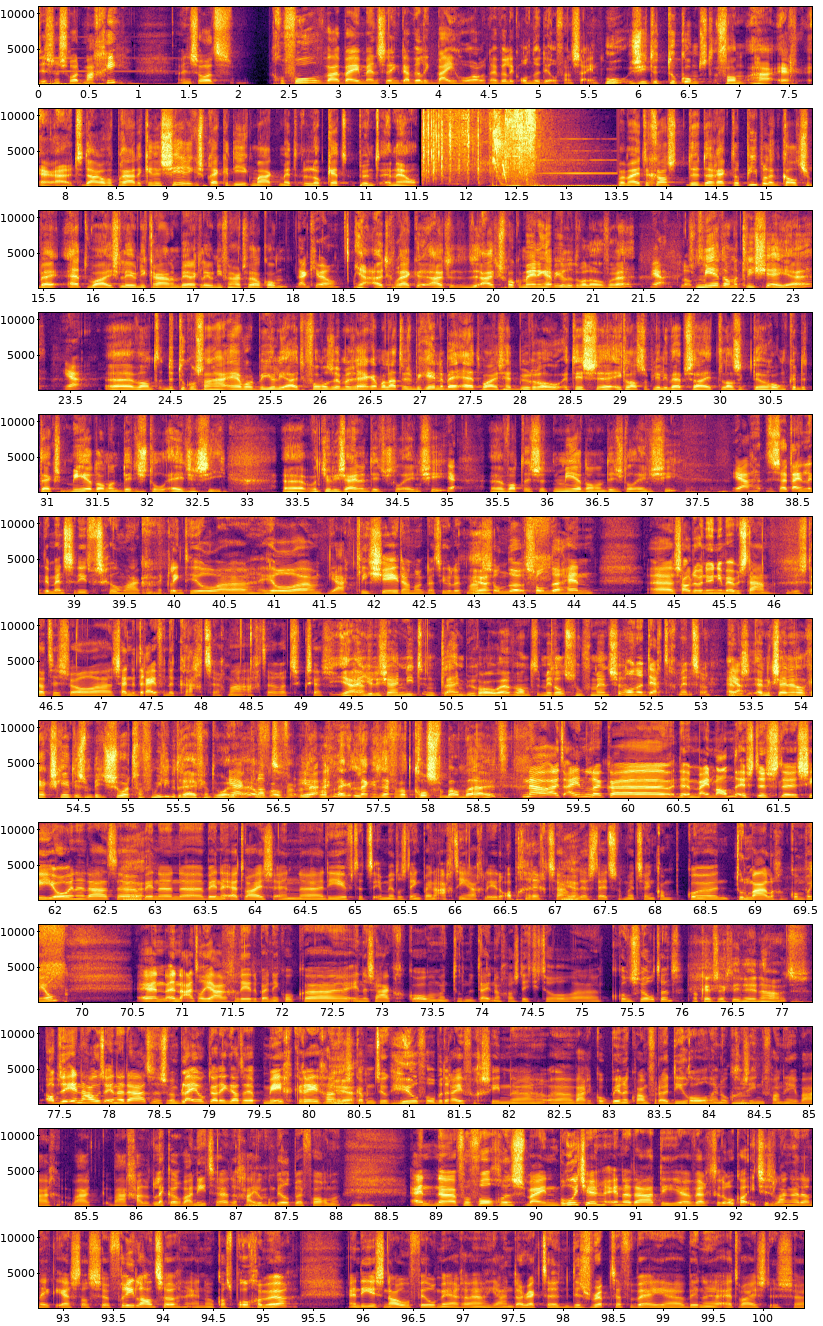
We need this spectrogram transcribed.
het is een soort magie, een soort gevoel waarbij mensen denken, daar wil ik bij horen, daar wil ik onderdeel van zijn. Hoe ziet de toekomst van HR eruit? Daarover praat ik in een serie gesprekken die ik maak met loket.nl. Bij mij te gast de director People and Culture bij AdWise, Leonie Kranenberg. Leonie, van harte welkom. Dankjewel. Ja, uitgebreid, uit, de uitgesproken mening hebben jullie het er wel over, hè? Ja, klopt. meer dan een cliché, hè? Ja. Uh, want de toekomst van HR wordt bij jullie uitgevonden, zullen we maar zeggen. Maar laten we eens beginnen bij AdWise, het bureau. Het is, uh, ik las op jullie website, las ik de ronkende tekst, meer dan een digital agency. Uh, want jullie zijn een digital agency. Ja. wat is het meer dan een digital agency? Ja, het is uiteindelijk de mensen die het verschil maken. Dat klinkt heel, heel ja, cliché dan ook natuurlijk, maar ja. zonder, zonder hen uh, zouden we nu niet meer bestaan. Dus dat is wel, uh, zijn de drijvende kracht, zeg maar, achter het succes. Ja, en jullie zijn niet een klein bureau, hè? Want inmiddels, hoeveel mensen? 130 mensen. En, ja. dus, en ik zei net al gek, het is een beetje een soort van familiebedrijf aan het worden. Ja, hè? klopt. Of, of leg, eens even wat crossverbanden uit. Nou, uiteindelijk, uh, de, mijn man is dus de CEO inderdaad binnen, binnen AdWise. En die heeft het inmiddels, denk ik, bijna 18 jaar geleden opgericht. Samen destijds nog met zijn toenmalige compagnon. En een aantal jaren geleden ben ik ook uh, in de zaak gekomen, maar toen de tijd nog als digital uh, consultant. Oké, okay, dus echt in de inhoud? Op de inhoud inderdaad. Dus ik ben blij ook dat ik dat heb meegekregen. Ja. Dus ik heb natuurlijk heel veel bedrijven gezien uh, waar ik ook binnenkwam vanuit die rol. En ook mm. gezien van hey, waar, waar, waar gaat het lekker, waar niet. Hè? Daar ga je mm. ook een beeld bij vormen. Mm -hmm. En vervolgens mijn broertje inderdaad, die werkte er ook al ietsjes langer dan ik. Eerst als freelancer en ook als programmeur. En die is nou veel meer uh, ja, een directe disruptive bij uh, binnen AdWise. Dus, uh,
